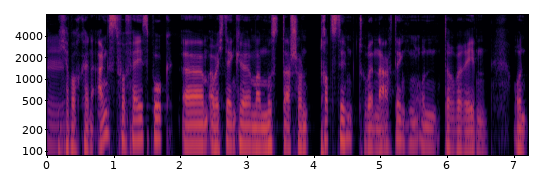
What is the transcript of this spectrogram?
Mhm. Ich habe auch keine Angst vor Facebook, ähm, aber ich denke, man muss da schon trotzdem drüber nachdenken und darüber reden. Und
